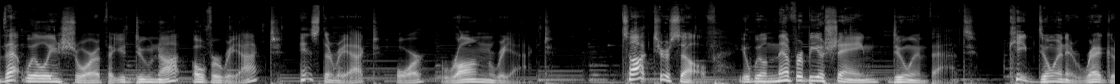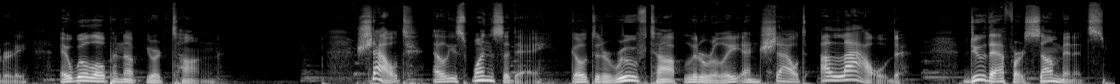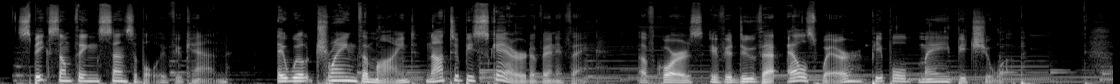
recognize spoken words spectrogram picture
That will ensure that you do not overreact, instant react, or wrong react. Talk to yourself. You will never be ashamed doing that. Keep doing it regularly. It will open up your tongue. Shout at least once a day. Go to the rooftop literally and shout aloud. Do that for some minutes. Speak something sensible if you can. It will train the mind not to be scared of anything. Of course, if you do that elsewhere, people may beat you up.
